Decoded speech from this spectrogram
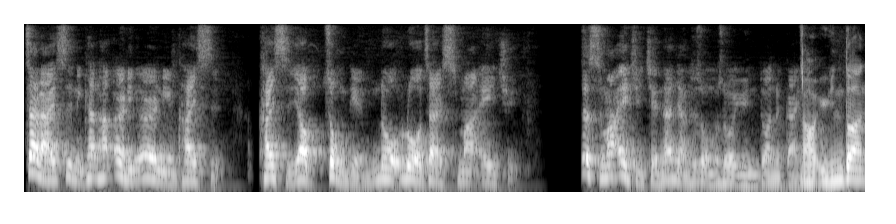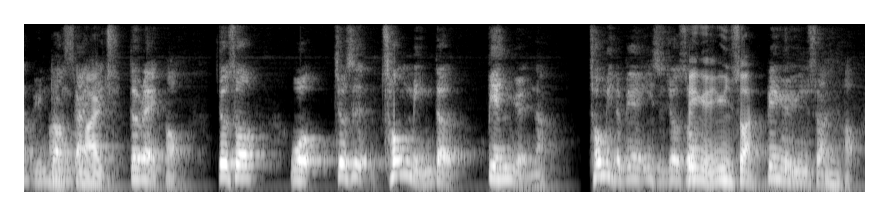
再来是，你看它二零二二年开始开始要重点落落在 Smart Edge。这 Smart Edge 简单讲就是我们说云端的概念。哦，云端，云端概念，哦、对不对？哦，就是说我就是聪明的边缘呐。聪明的边缘意思就是说边缘运算，边缘运算。好，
